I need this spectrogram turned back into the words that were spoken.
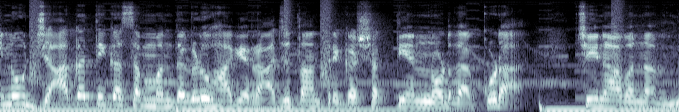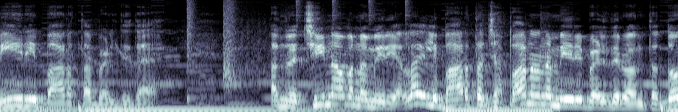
ಇನ್ನು ಜಾಗತಿಕ ಸಂಬಂಧಗಳು ಹಾಗೆ ರಾಜತಾಂತ್ರಿಕ ಶಕ್ತಿಯನ್ನು ನೋಡಿದಾಗ ಕೂಡ ಚೀನಾವನ್ನು ಮೀರಿ ಭಾರತ ಬೆಳೆದಿದೆ. ಅಂದರೆ ಚೀನಾವನ್ನ ಮೀರಿ ಅಲ್ಲ, ಇಲ್ಲಿ ಭಾರತ ಜಪಾನನ್ನು ಮೀರಿ ಬೆಳೆದಿರುವಂಥದ್ದು.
